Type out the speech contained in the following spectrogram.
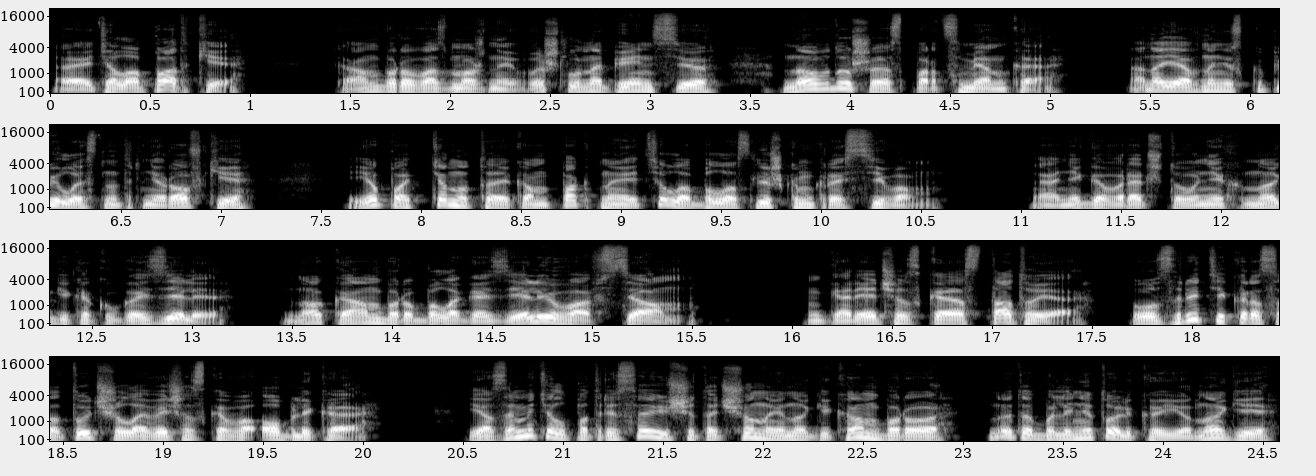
а эти лопатки... Камбару, возможно, и вышла на пенсию, но в душе спортсменка. Она явно не скупилась на тренировки, её подтянутое компактное тело было слишком красивым. Они говорят, что у них ноги как у газели, но Камбуру была газелью во всем. Гореческая статуя. Узрите красоту человеческого облика. Я заметил потрясающе точёные ноги Камбуру, но это были не только её ноги,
